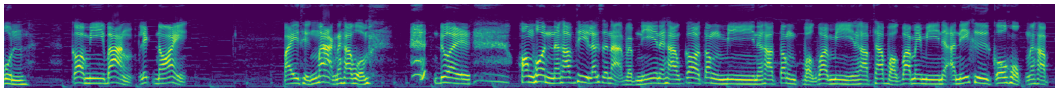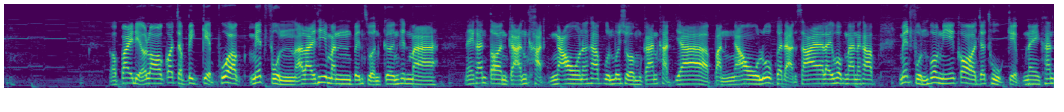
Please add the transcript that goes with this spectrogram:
ฝุ่น ก็มีบ้างเล็กน้อย ไปถึงมากนะครับผม ด้วยห้องพ่นนะครับที่ลักษณะแบบนี้นะครับ ก็ต้องมีนะครับ ต้องบอกว่ามีนะครับ ถ้าบอกว่าไม่มีเนี่ยอันนี้คือโกหกนะครับ ต่อไปเดี๋ยวเราก็จะไปเก็บพวกเม็ดฝุ่นอะไรที่มันเป็นส่วนเกินขึ้นมา ในขั้นตอนการขัดเงานะครับ คุณผู้ชมการขัดยาปั่นเงา รูปกระดาษทรายอะไรพวกนั้นนะครับ เม็ดฝุ่นพวกนี้ก็จะถูกเก็บในขั้น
